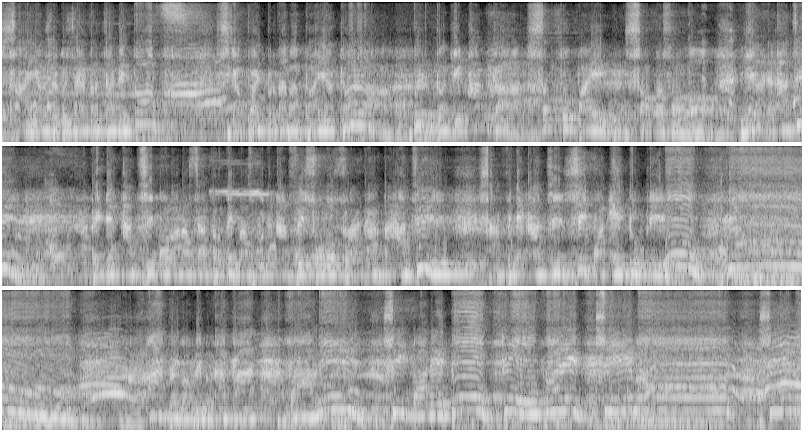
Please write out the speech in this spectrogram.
Sayang sebesar terjadi tos. Jika poin pertama Bayangkara berbagi angka satu poin sama-sama ya ada Aji. Ini Aji Maulana center timnas punya asli Solo Surakarta. Aji sampingnya Aji Simon Edukio ya. Apa yang mau dibentangkan Fahri Simon itu Fahri Simon Simon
